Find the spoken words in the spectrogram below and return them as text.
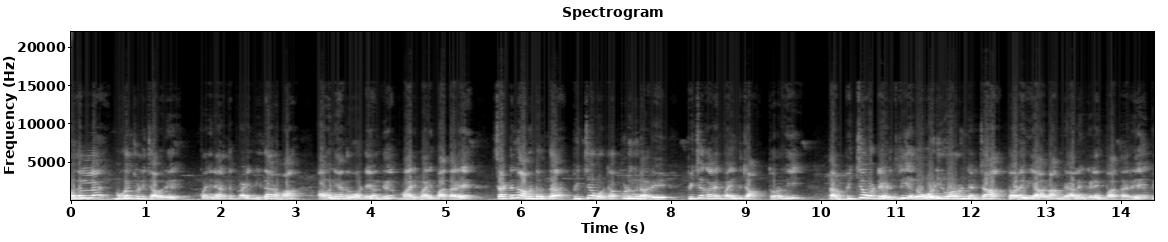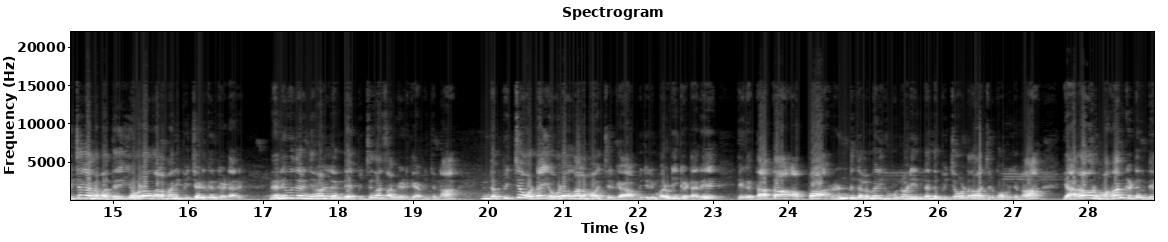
முதல்ல முகம் சொல்லிச்சு அவர் கொஞ்ச நேரத்துக்கு முன்னாடி நிதானமாக அவனே அந்த ஓட்டையை வந்து மாறி மாறி பார்த்தாரு. சட்டுன்னு அவன்கிட்ட இருந்த பிச்சை ஓட்டை பிடுங்கினாரு. பிச்சைக்காரன் பயந்துட்டான். துறவி தன் பிச்சை ஓட்டை எடுத்துட்டு ஏதோ ஓடிடுவாரோன்னு நினச்சா துறவி ஆனால் மேலங்களையும் பார்த்தாரு. பிச்சைக்காரனை பார்த்து எவ்வளோ காலமாக நீ பிச்சை எடுக்குன்னு? கேட்டார். நினைவு தெரிஞ்ச நாள்லேருந்தே பிச்சை தான் சாமி எடுக்க அப்படின்னு சொன்னால் இந்த பிச்சை ஓட்டை எவ்வளோ காலமாக வச்சிருக்க? அப்படின்னு சொல்லி மறுபடியும் கேட்டார். எங்கள் தாத்தா அப்பா ரெண்டு தலைமுறைக்கு முன்னாடி இருந்த இந்த பிச்சை ஓட்டை தான் வச்சிருக்கோம் அப்படின்னு சொன்னால் யாரோ ஒரு மகான் கிட்ட இருந்து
